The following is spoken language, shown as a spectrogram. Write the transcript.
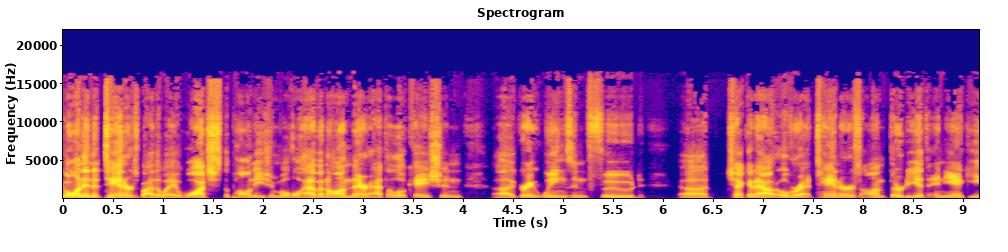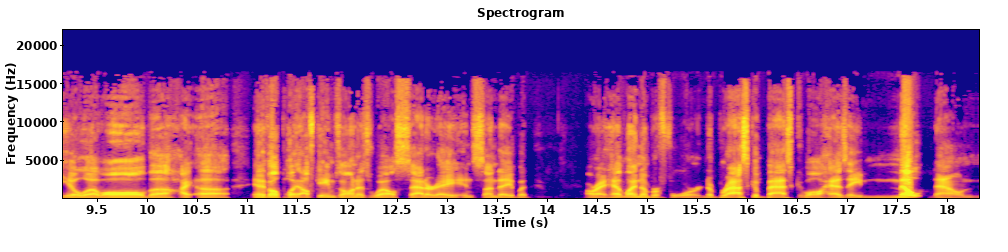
Go on into Tanner's, by the way. Watch the Polynesian Bowl. They'll have it on there at the location uh, great wings and food. Uh, check it out over at Tanner's on 30th and Yankee Hill. Of all the high, uh, NFL playoff games on as well Saturday and Sunday. But all right, headline number four: Nebraska basketball has a meltdown.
